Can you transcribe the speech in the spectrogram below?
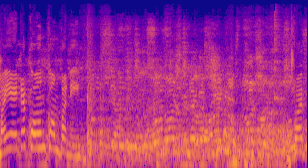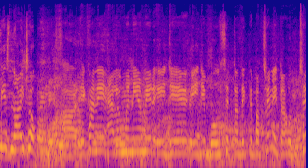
ভাইয়া, এটা কোন কোম্পানি ছয় পিস নয়শো আর এখানে অ্যালুমিনিয়ামের এই যে এই যে বোল সেটটা দেখতে পাচ্ছেন, এটা হচ্ছে,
